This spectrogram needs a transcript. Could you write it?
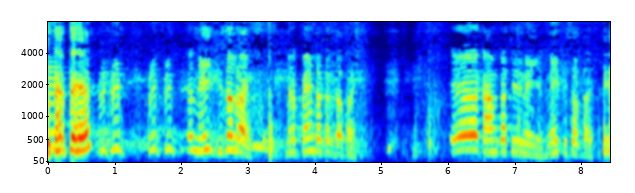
उतरते हैं। नहीं फिसल रहा है। मेरा पैंट अटक जाता है। ये काम का चीज़ नहीं है नहीं फिसलता है।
